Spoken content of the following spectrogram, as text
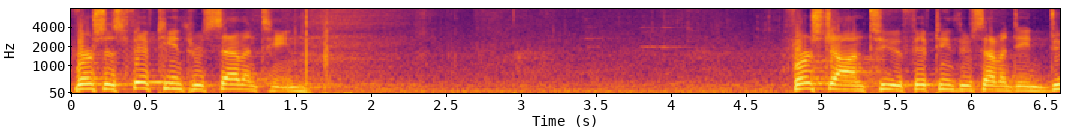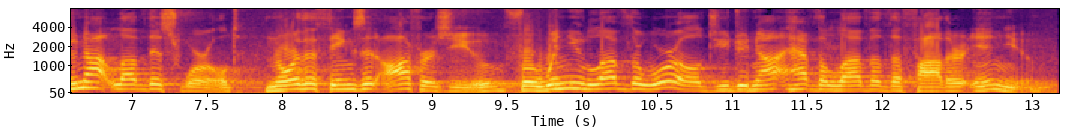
verses 15 through 17. 1 John 2 15 through 17. Do not love this world, nor the things it offers you, for when you love the world, you do not have the love of the Father in you.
